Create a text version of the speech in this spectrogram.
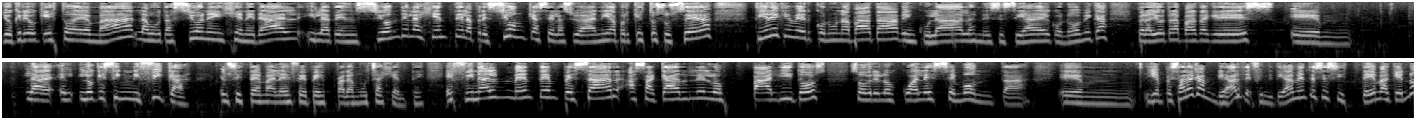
Yo creo que esto además, la votación en general y la atención de la gente, la presión que hace la ciudadanía porque esto suceda, tiene que ver con una pata vinculada a las necesidades económicas, pero hay otra pata que es eh, la- el- lo que significa el sistema de la FP para mucha gente. Es finalmente empezar a sacarle los palitos sobre los cuales se monta eh, y empezar a cambiar definitivamente ese sistema que no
